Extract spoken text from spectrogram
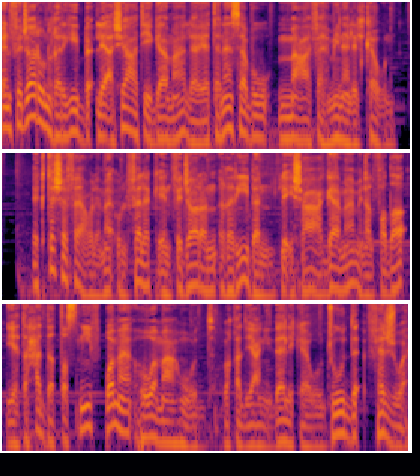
انفجار غريب لأشعة جاما لا يتناسب مع فهمنا للكون اكتشف علماء الفلك انفجارا غريبا لإشعاع جاما من الفضاء يتحدى التصنيف وما هو معهود وقد يعني ذلك وجود فجوة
